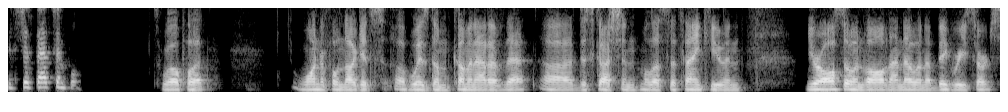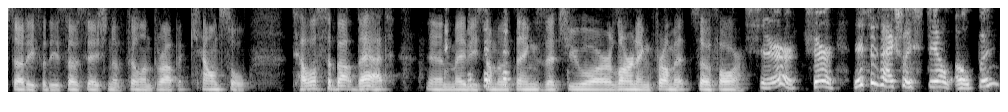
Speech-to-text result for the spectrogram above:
It's just that simple. It's well put. Wonderful nuggets of wisdom coming out of that uh, discussion. Melissa thank you. And you're also involved i know in a big research study for the association of philanthropic counsel tell us about that and maybe some of the things that you are learning from it so far. Sure sure. This is actually still open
